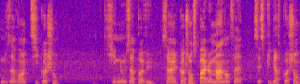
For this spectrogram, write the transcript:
Nous avons un petit cochon qui nous a pas vu. C'est un cochon Spider-Man en fait. C'est Spider Cochon.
